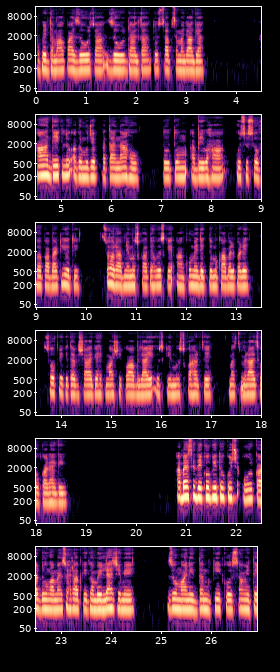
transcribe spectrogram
وہ پھر دماغ پر زور سا زور ڈالتا تو سب سمجھ آ گیا۔ ہاں دیکھ لو، اگر مجھے پتہ نہ ہو تو تم ابھی وہاں اس صوفے پر بیٹھی ہوتی۔ سہراب نے مسکراتے ہوئے اس کے آنکھوں میں دیکھتے مقابل پڑے۔ صوفے کی طرف اشارہ کے حکمہ شکوا بلائے اس کی مسکراہٹ سے مسمراز ہو کر رہ گئی۔ اب ایسے دیکھو گی تو کچھ اور کر دوں گا میں۔ سہراب کے گمبھیر لہجے میں زمانی دمکی کو سمجھتے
